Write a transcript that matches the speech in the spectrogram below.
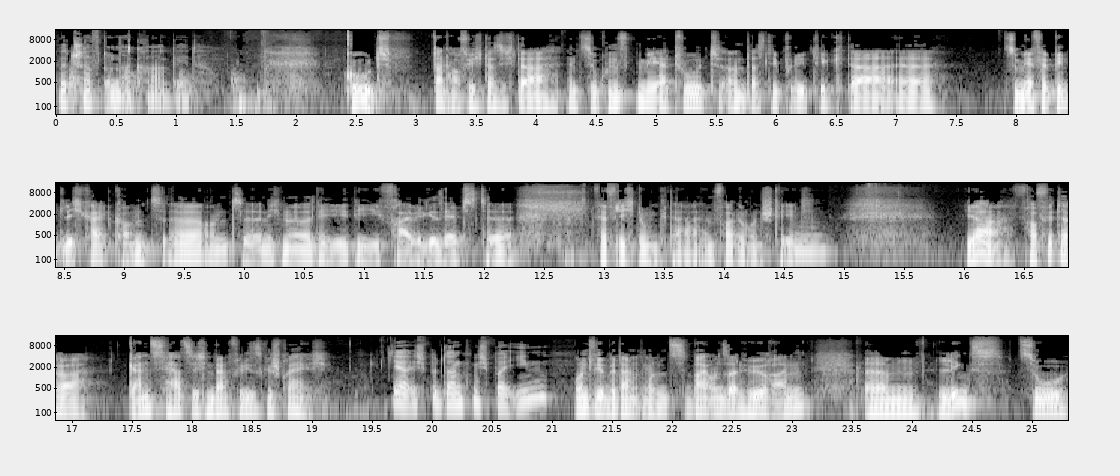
Wirtschaft und Agrar geht. Gut, dann hoffe ich, dass sich da in Zukunft mehr tut und dass die Politik da äh, zu mehr Verbindlichkeit kommt äh, und äh, nicht nur die, die freiwillige Selbstverpflichtung da im Vordergrund steht. Mhm. Ja, Frau Fütterer, ganz herzlichen Dank für dieses Gespräch. Ja, ich bedanke mich bei Ihnen. Und wir bedanken uns bei unseren Hörern. Ähm, Links zu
